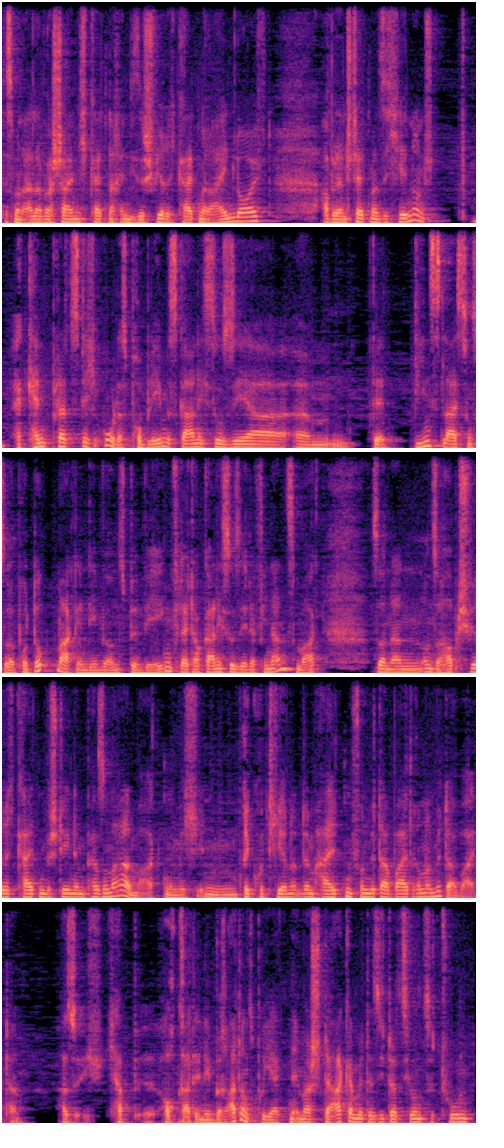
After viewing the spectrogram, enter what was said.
dass man aller Wahrscheinlichkeit nach in diese Schwierigkeiten reinläuft. Aber dann stellt man sich hin und erkennt plötzlich, oh, das Problem ist gar nicht so sehr ähm, der Dienstleistungs- oder Produktmarkt, in dem wir uns bewegen, vielleicht auch gar nicht so sehr der Finanzmarkt, sondern unsere Hauptschwierigkeiten bestehen im Personalmarkt, nämlich im Rekrutieren und im Halten von Mitarbeiterinnen und Mitarbeitern. Also ich, ich habe äh, auch gerade in den Beratungsprojekten immer stärker mit der Situation zu tun,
